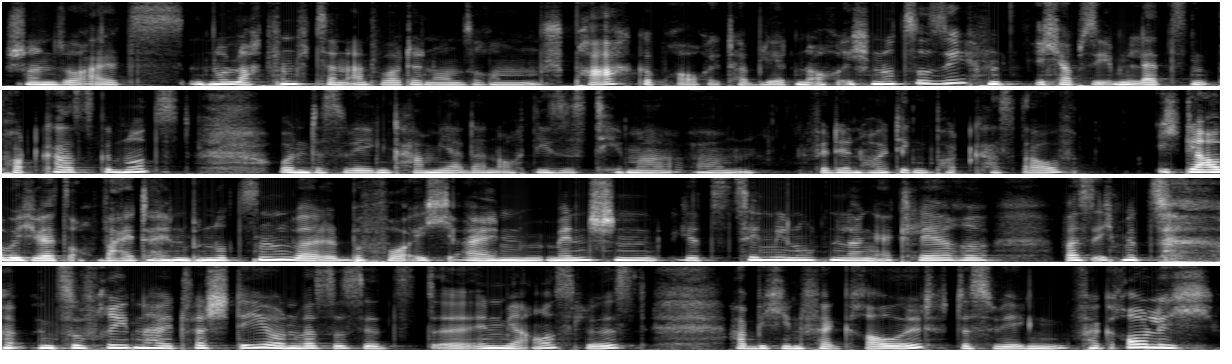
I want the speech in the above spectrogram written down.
schon so als 0815-Antwort in unserem Sprachgebrauch etabliert. Und auch ich nutze sie. Ich habe sie im letzten Podcast genutzt und deswegen kam ja dann auch dieses Thema ähm, für den heutigen Podcast auf. Ich glaube, ich werde es auch weiterhin benutzen, weil bevor ich einem Menschen jetzt zehn Minuten lang erkläre, was ich mit Zufriedenheit verstehe und was es jetzt äh, in mir auslöst, habe ich ihn vergrault. Deswegen vergraule ich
